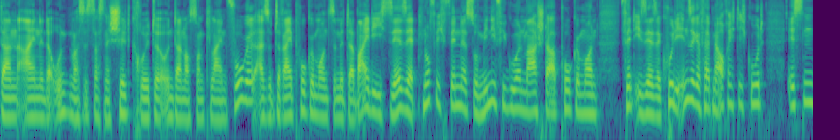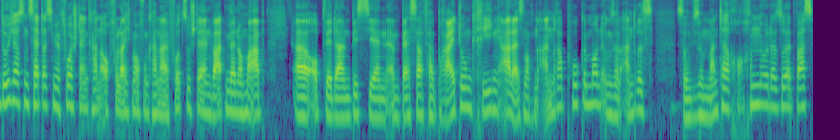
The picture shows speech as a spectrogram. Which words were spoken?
dann eine da unten, was ist das, eine Schildkröte und dann noch so einen kleinen Vogel. Also drei Pokémon sind mit dabei, die ich sehr, sehr knuffig finde. So Minifiguren-Maßstab-Pokémon. Finde ich sehr, sehr cool. Die Insel gefällt mir auch richtig gut. Ist ein, durchaus ein Set, das ich mir vorstellen kann, auch vielleicht mal auf dem Kanal vorzustellen. Warten wir nochmal ab, äh, ob wir da ein bisschen äh, besser Verbreitung kriegen. Ah, da ist noch ein anderer Pokémon, irgend so anderes so wie so ein Mantarochen oder so etwas,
